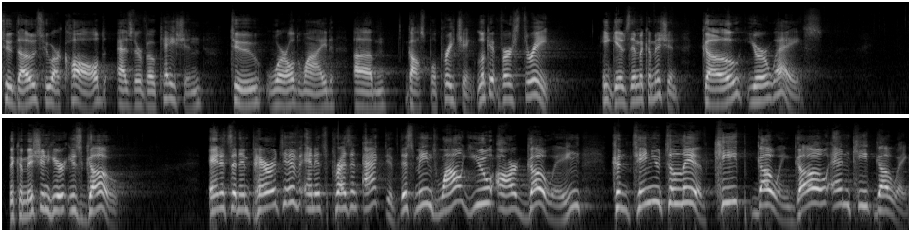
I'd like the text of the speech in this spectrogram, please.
to those who are called as their vocation to worldwide um, gospel preaching. Look at verse 3. He gives them a commission go your ways. The commission here is go. And it's an imperative and it's present active. This means while you are going, continue to live. Keep going. Go and keep going.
